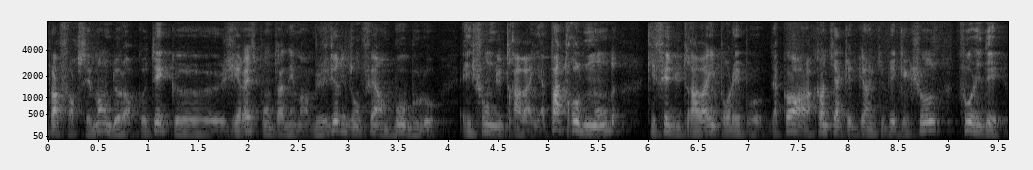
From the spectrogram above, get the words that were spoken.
pas forcément de leur côté que j'irai spontanément. Mais je veux dire, ils ont fait un beau boulot et ils font du travail. Il n'y a pas trop de monde qui fait du travail pour les pauvres. D'accord? Alors quand il y a quelqu'un qui fait quelque chose, il faut l'aider.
